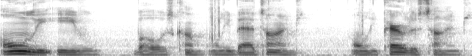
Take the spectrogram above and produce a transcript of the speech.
only evil, behold, come. Only bad times, only perilous times.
